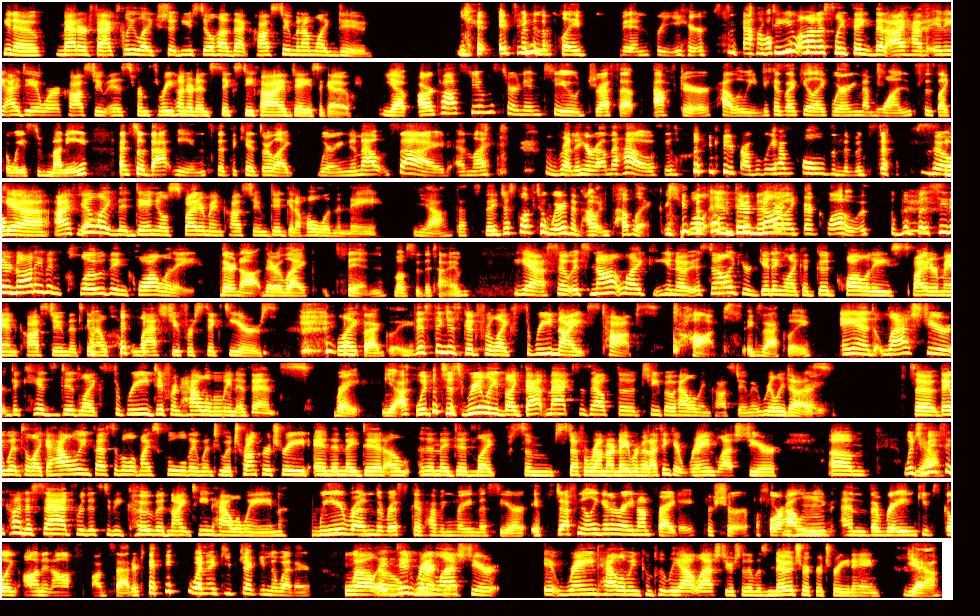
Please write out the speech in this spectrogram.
you know, matter of factly, like, shouldn't you still have that costume? And I'm like, dude, it's been in the play bin for years now. like, do you honestly think that I have any idea where a costume is from 365 days ago? Yep. Our costumes turn into dress up after Halloween because I feel like wearing them once is like a waste of money. And so that means that the kids are like wearing them outside and like running around the house and like they probably have holes in them and stuff. So Yeah, I feel Yeah. like that Daniel's Spider Man costume did get a hole in the knee. Yeah, that's they just love to wear them out in public. Well, know? and they're not- like their clothes. Well, but see, they're not even clothing quality. They're not. They're like thin most of the time. Yeah, so it's not like, you know, it's not like you're getting like a good quality Spider-Man costume that's going to last you for 6 years. Like, exactly. This thing is good for like 3 nights tops. Tops. Exactly. And last year the kids did like 3 different Halloween events, Right. Yeah. which is really like that maxes out the cheapo Halloween costume. It really does. Right. So they went to like a Halloween festival at my school. They went to a trunk or treat, and then they did a and then they did like some stuff around our neighborhood. I think it rained last year, um, which Yeah. makes it kind of sad for this to be COVID nineteen Halloween. we run the risk of having rain this year. It's definitely going to rain on Friday for sure before Mhm. Halloween, and the rain keeps going on and off on Saturday when I keep checking the weather. Well, So, it did rain last year. It rained Halloween completely out last year, so there was no trick or treating. Yeah,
